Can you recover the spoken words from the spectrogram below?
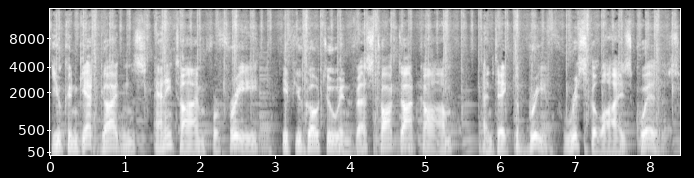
You can get guidance anytime for free if you go to investtalk.com and take the brief Riskalyze quiz.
